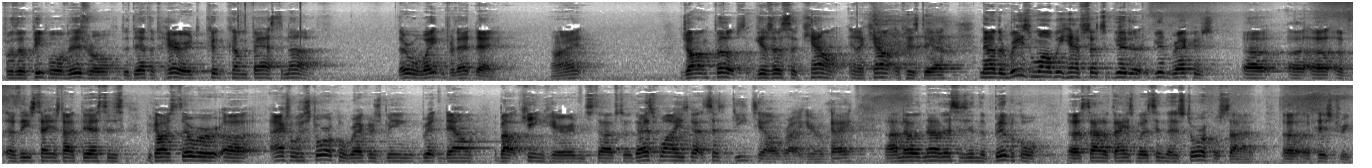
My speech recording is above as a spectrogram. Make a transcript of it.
For the people of Israel, the death of Herod couldn't come fast enough. They were waiting for that day. All right? John Phillips gives us account, an account of his death. Now, the reason why we have such good, uh, good records uh, uh, of, of, these things like this is because there were uh, actual historical records being written down about King Herod and stuff. So that's why he's got such detail right here, okay? I know none of this is in the biblical uh, side of things, but it's in the historical side uh, of history.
